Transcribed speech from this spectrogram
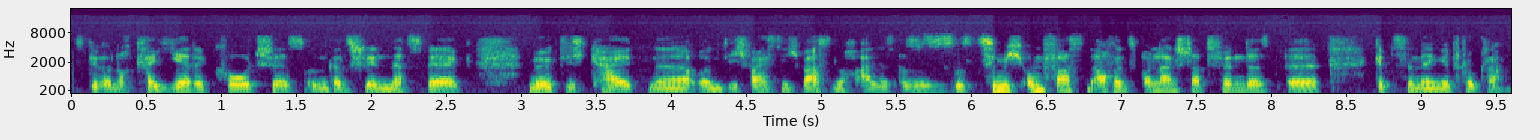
Es gibt auch noch Karrierecoaches und ganz viele Netzwerkmöglichkeiten äh, und ich weiß nicht was noch alles. Also es ist ziemlich umfassend, auch wenn es online stattfindet, äh, gibt es eine Menge Programm.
